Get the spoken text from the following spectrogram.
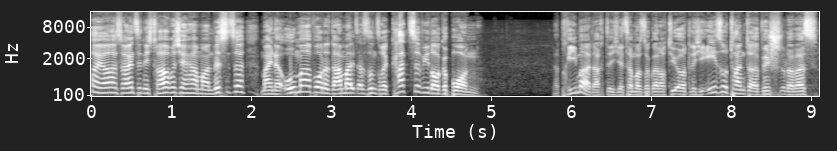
Ah ja, seien Sie nicht traurig, Herr Hermann. Wissen Sie, meine Oma wurde damals als unsere Katze wiedergeboren. Na prima, dachte ich, jetzt haben wir sogar noch die örtliche ESO-Tante erwischt oder was?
